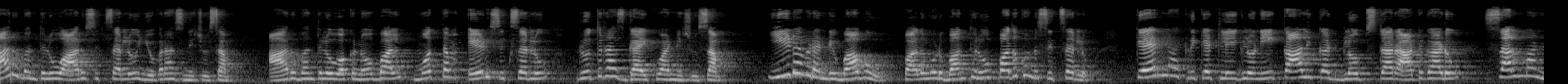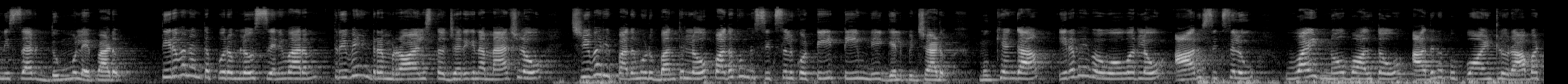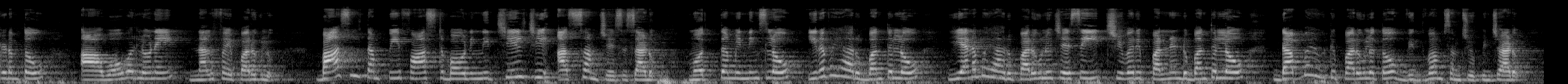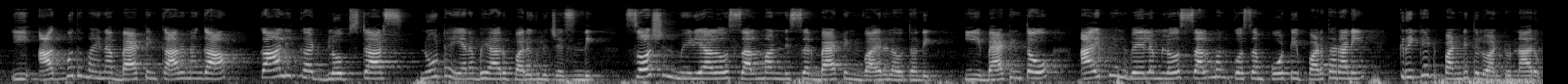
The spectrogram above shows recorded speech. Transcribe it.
ఆరు బంతులు ఆరు సిక్సర్లు యువరాజ్ని చూసాం ఆరు బంతులు ఒక నోబాల్ మొత్తం ఏడు సిక్సర్లు రుతురాజ్ గైక్వాడ్ని చూసాం ఈడెవడండి బాబు? పదమూడు బంతులు పదకొండు సిక్సర్లు. కేరళ క్రికెట్ లీగ్లోని కాలికట్ గ్లోబ్ స్టార్ ఆటగాడు సల్మాన్ నిసర్ దుమ్ము లేపాడు. తిరువనంతపురంలో శనివారం త్రివేంద్రం రాయల్స్తో జరిగిన మ్యాచ్లో చివరి పదమూడు బంతుల్లో పదకొండు సిక్స్లు కొట్టి టీంని గెలిపించాడు. ముఖ్యంగా ఇరవైవ ఓవర్లో ఆరు సిక్స్లు వైడ్ నో బాల్తో అదనపు పాయింట్లు రాబట్టడంతో ఆ ఓవర్లోనే నలభై పరుగులు. బాసిల్ తంపి ఫాస్ట్ బౌలింగ్ని చీల్చి అస్సాం చేసేశాడు. మొత్తం ఇన్నింగ్స్లో ఇరవై ఆరు బంతుల్లో ఎనభై ఆరు పరుగులు చేసి చివరి పన్నెండు బంతుల్లో డెబ్బై ఒకటి పరుగులతో విధ్వంసం చూపించాడు. ఈ అద్భుతమైన బ్యాటింగ్ కారణంగా కాలికట్ గ్లోబ్ స్టార్స్ నూట ఎనభై ఆరు పరుగులు చేసింది. సోషల్ మీడియాలో సల్మాన్ నిస్సర్ బ్యాటింగ్ వైరల్ అవుతుంది. ఈ బ్యాటింగ్తో ఐపీఎల్ వేలంలో సల్మాన్ కోసం పోటీ పడతారని క్రికెట్ పండితులు అంటున్నారు.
